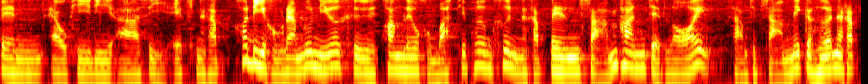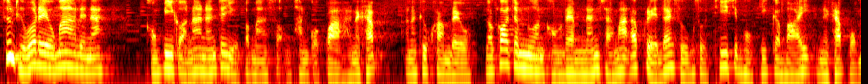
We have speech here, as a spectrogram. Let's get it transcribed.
เป็น LPDDR4X นะครับ ข้อดีของ RAM รุ่นนี้ก็คือความเร็วของบัสที่เพิ่มขึ้นนะครับเป็น 3,733เมกะเฮิรตซ์นะครับซึ่งถือว่าเร็วมากเลยนะของปีก่อนหน้านั้นจะอยู่ประมาณ 2,000 กว่าๆนะครับ อันนั้นคือความเร็ว แล้วก็จำนวนของแรมนั้นสามารถอัปเกรดได้สูงสุดที่ 16 GB นะครับผม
